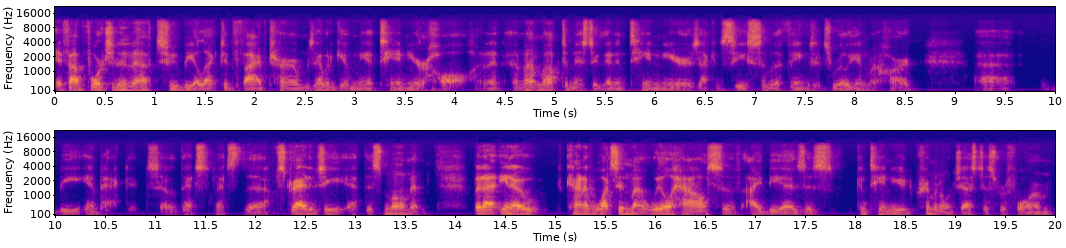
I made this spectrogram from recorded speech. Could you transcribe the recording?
if I'm fortunate enough to be elected five terms, that would give me a 10 year haul. And, and, I'm optimistic that in 10 years, I can see some of the things that's really in my heart uh, be impacted. So that's that's the strategy at this moment. But I, you know, kind of what's in my wheelhouse of ideas is continued criminal justice reform.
